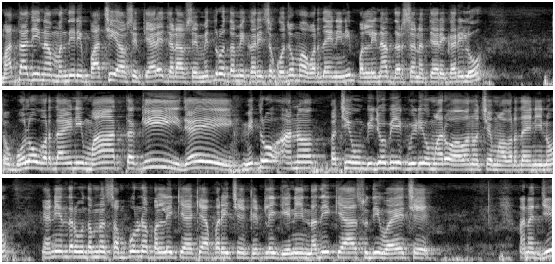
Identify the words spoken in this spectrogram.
માતાજીના મંદિરે પાછી આવશે ત્યારે ચડાવશે. મિત્રો, તમે કરી શકો છો, માં વરદાયનીની પલ્લીના દર્શન અત્યારે કરી લો. તો બોલો વરદાયની માત કી જય. મિત્રો, આનો પછી હું બીજો બી એક વીડિયો મારો આવવાનો છે મા વરદાયનીનો. એની અંદર હું તમને સંપૂર્ણ પલ્લી ક્યાં ક્યાં ફરી છે, કેટલી ઘીની નદી ક્યાં સુધી વહે છે અને જે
